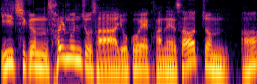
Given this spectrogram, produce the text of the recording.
이 지금 설문조사 요거에 관해서 좀, 어,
